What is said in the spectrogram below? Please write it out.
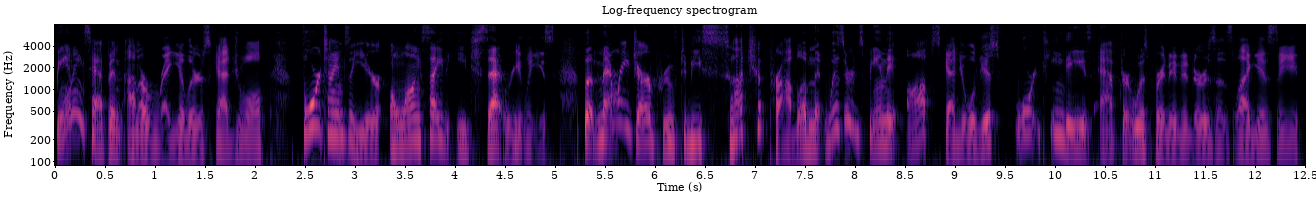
bannings happen on a regular schedule, four times a year alongside each set release, but Memory Jar proved to be such a problem that Wizards banned it off schedule just 14 days after it was printed in Urza's Legacy.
